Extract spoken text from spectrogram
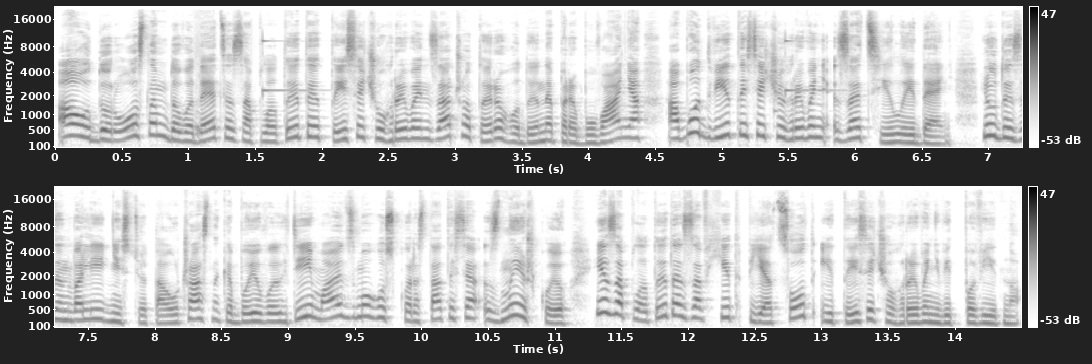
А от дорослим доведеться заплатити тисячу гривень за 4 години перебування або 2 тисячі гривень за цілий день. Люди з інвалідністю та учасники бойових дій мають змогу скористатися знижкою і заплатити за вхід 500 і 1000 гривень відповідно.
